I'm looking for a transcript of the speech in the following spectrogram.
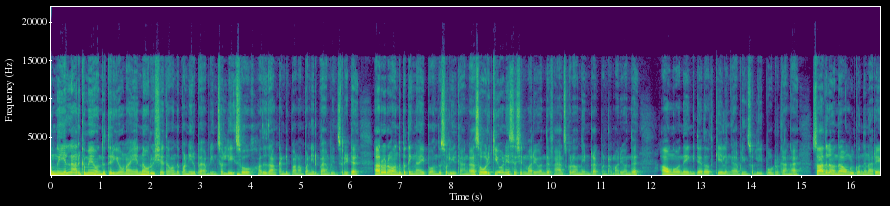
உங்கள் எல்லாருக்குமே வந்து தெரியும் நான் என்ன ஒரு விஷயத்த வந்து பண்ணியிருப்பேன் அப்படின்னு சொல்லி. ஸோ அதுதான் கண்டிப்பாக நான் பண்ணியிருப்பேன் அப்படின்னு சொல்லிட்டு அரோரா வந்து பார்த்திங்கன்னா இப்போ வந்து சொல்லியிருக்காங்க. ஸோ ஒரு கியூஎன்ஏ செஷன் மாதிரி வந்து ஃபேன்ஸ் கூட வந்து இன்ட்ராக்ட் பண்ணுற மாதிரி வந்து அவங்க வந்து எங்கிட்ட ஏதாவது கேளுங்க அப்படின்னு சொல்லி போட்டிருக்காங்க. ஸோ அதில் வந்து அவங்களுக்கு வந்து நிறைய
